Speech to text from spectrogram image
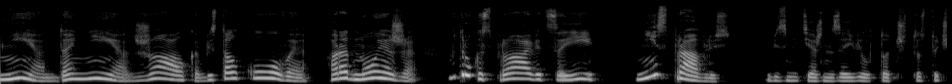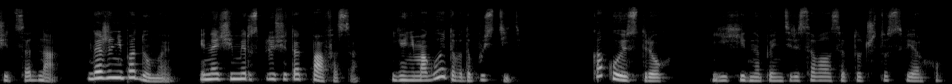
«Нет, да нет, жалко, бестолковое, а родное же. Вдруг исправится и...» «Не исправлюсь», — безмятежно заявил тот, что стучит со дна. «Даже не подумаю, иначе мир сплющит от пафоса. Я не могу этого допустить». «Какой из трех?» — ехидно поинтересовался тот, что сверху.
